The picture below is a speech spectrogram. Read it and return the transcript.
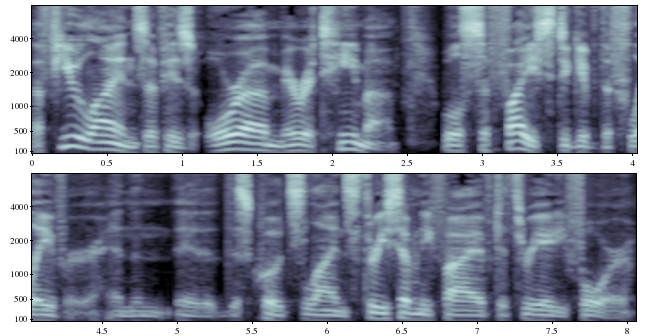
A few lines of his Ora Maritima will suffice to give the flavor, and then uh, this quotes lines 375 to 384.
